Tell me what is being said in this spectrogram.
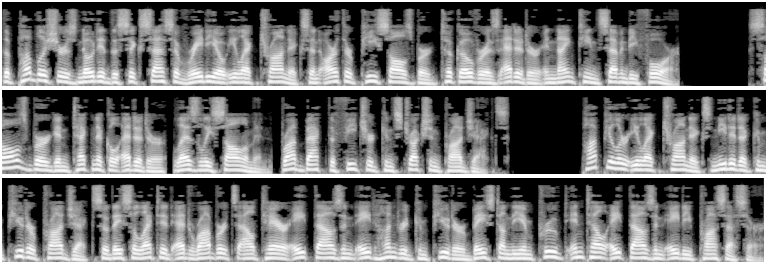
The publishers noted the success of radio electronics and Arthur P. Salzberg took over as editor in 1974. Salzberg and technical editor, Leslie Solomon, brought back the featured construction projects. Popular Electronics needed a computer project so they selected Ed Roberts' Altair 8800 computer based on the improved Intel 8080 processor.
